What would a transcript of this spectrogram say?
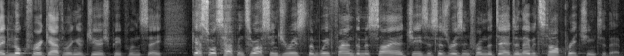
They'd look for a gathering of Jewish people and say, Guess what's happened to us in Jerusalem? We found the Messiah. Jesus has risen from the dead. And they would start preaching to them.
